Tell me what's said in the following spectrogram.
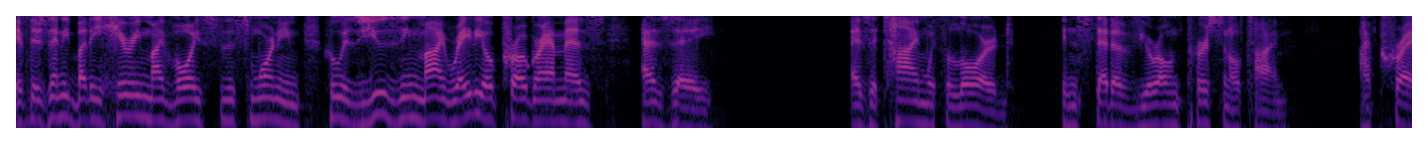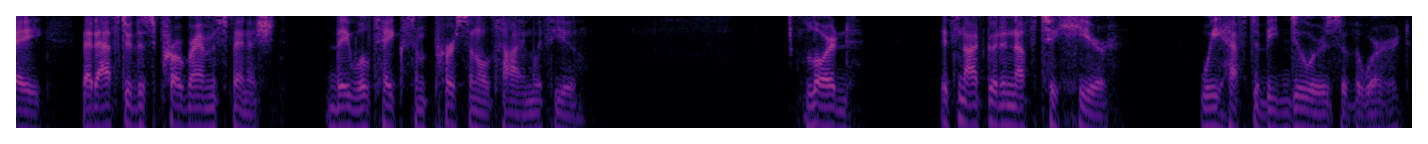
If there's anybody hearing my voice this morning who is using my radio program as, as a as a time with the Lord instead of your own personal time. I pray that after this program is finished, they will take some personal time with you. Lord, it's not good enough to hear. We have to be doers of the word.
